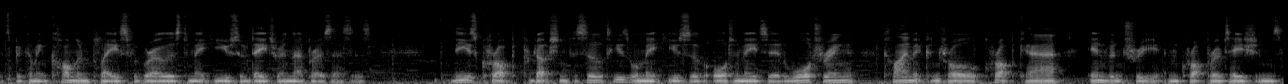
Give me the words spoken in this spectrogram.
it's becoming commonplace for growers to make use of data in their processes. These crop production facilities will make use of automated watering, climate control, crop care, inventory, and crop rotations.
